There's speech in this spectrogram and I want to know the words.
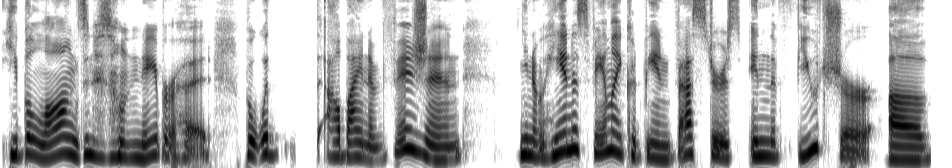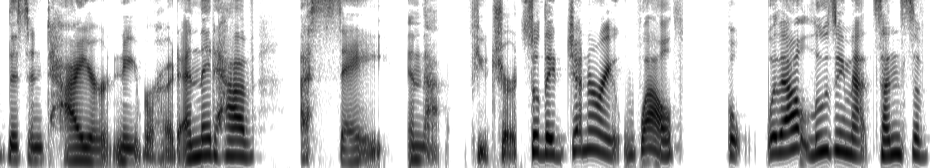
he belongs in his own neighborhood. But with Albina Vision, you know, he and his family could be investors in the future of this entire neighborhood, and they'd have a say in that future. So they'd generate wealth, but without losing that sense of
